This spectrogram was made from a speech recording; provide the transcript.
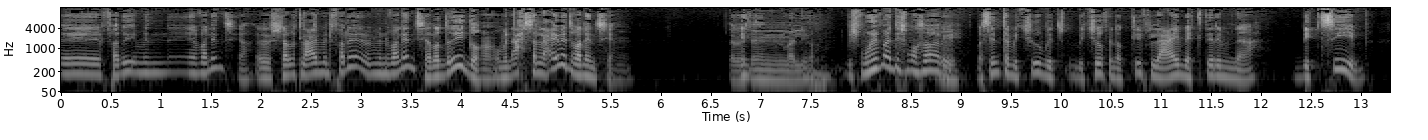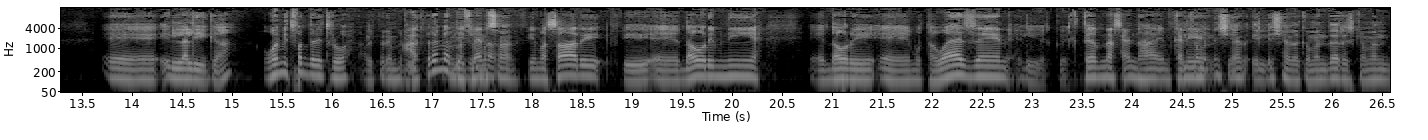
آه، فريق من آه، فالنسيا. اشترت لاعب من فريق من فالنسيا رودريجو آه. ومن أحسن لعيبة فالنسيا. 30 مليون. مش مهم قديش مصاري. مم. بس انت بتشوف بت- بتشوف انه كيف لعيبة كتير مناح بتسيب إيه الليغا وين بتفضل تروح؟ على ال Premier على League ال Premier كمان League في لأنه مصاري. في مصاري في إيه، دوري منيح إيه، دوري إيه، متوازن. كتير ناس عندها إمكانية. كمان شيء هذا الشيء هذا كمان دارج كمان.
